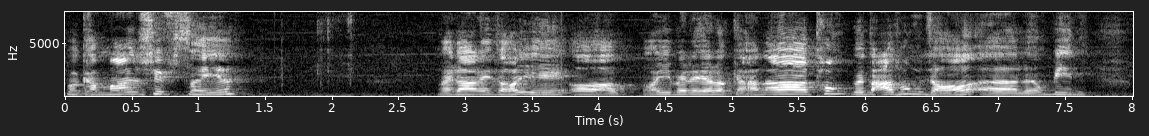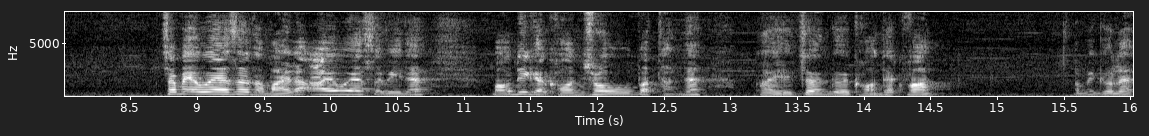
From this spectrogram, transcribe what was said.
個 Command Shift 四咧，係啦，你就可以哦，可以俾你喺度揀啊，通佢打通咗誒、呃、兩邊，即係 macOS 咧同埋咧 iOS 入邊咧某啲嘅 control button 咧係將佢 contact 翻。咁呢個咧，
